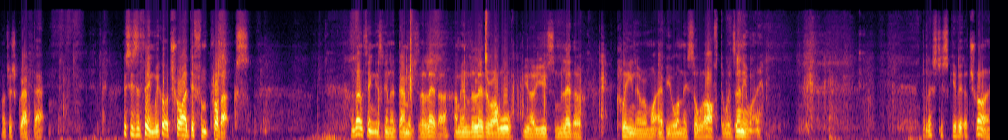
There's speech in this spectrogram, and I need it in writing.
I'll just grab that. This is the thing, we've got to try different products. I don't think it's going to damage the leather. I mean, the leather, I will, you know, use some leather cleaner and whatever you on this all afterwards anyway. But let's just give it a try.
